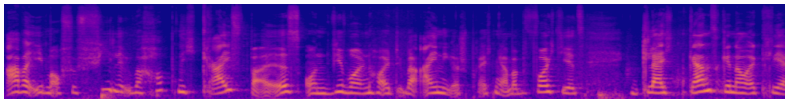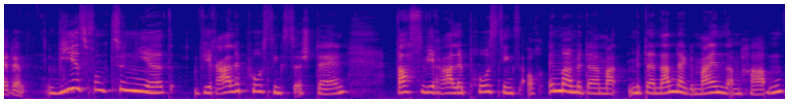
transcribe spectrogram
aber eben auch für viele überhaupt nicht greifbar ist. Und wir wollen heute über einige sprechen. Aber bevor ich dir jetzt gleich ganz genau erkläre, wie es funktioniert, virale Postings zu erstellen, was virale Postings auch immer miteinander gemeinsam haben,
